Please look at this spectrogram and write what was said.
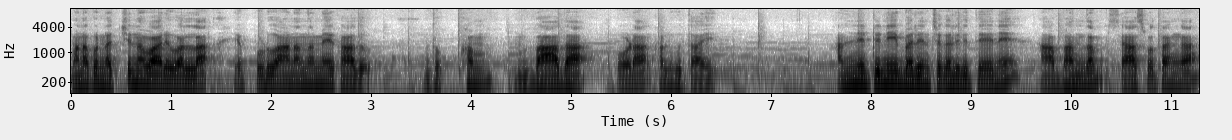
మనకు నచ్చిన వారి వల్ల ఎప్పుడూ ఆనందమే కాదు దుఃఖం బాధ కూడా కలుగుతాయి. అన్నిటినీ భరించగలిగితేనే ఆ బంధం శాశ్వతంగా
